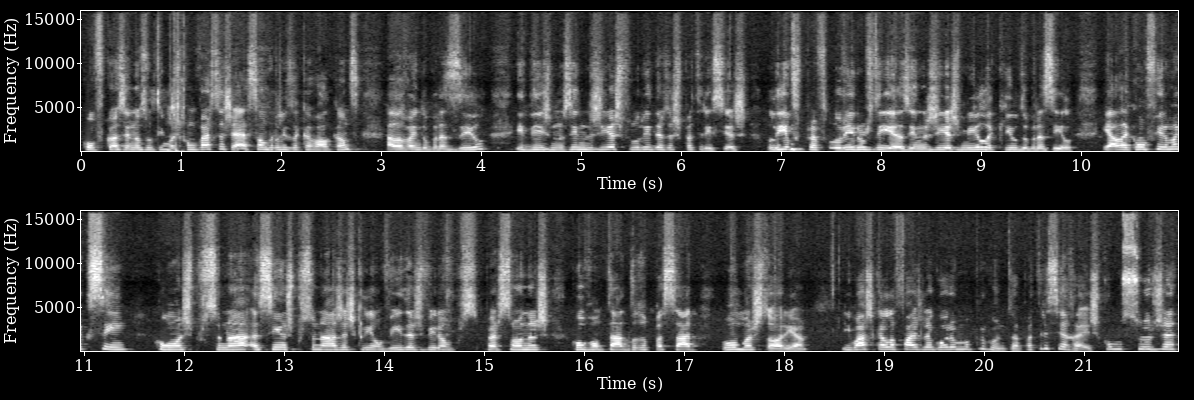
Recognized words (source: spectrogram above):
com frequência nas últimas conversas é a Sandra Lisa Cavalcante. Ela vem do Brasil e diz-nos Energias Floridas das Patrícias, livre para florir os dias, Energias Mil, aqui o do Brasil. E ela confirma que sim, com as assim os personagens criam vidas, viram personas com vontade de repassar uma história. E eu acho que ela faz-lhe agora uma pergunta. Patrícia Reis, como surgem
